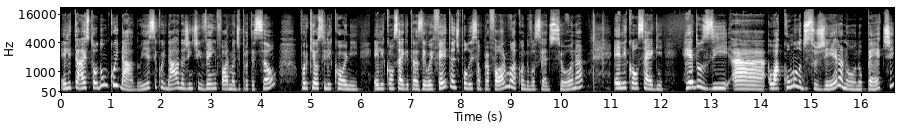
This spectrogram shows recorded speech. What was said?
Ele traz todo um cuidado. E esse cuidado a gente vê em forma de proteção, porque o silicone ele consegue trazer o efeito antipoluição para a fórmula quando você adiciona. Ele consegue reduzir a, o acúmulo de sujeira no, no PET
